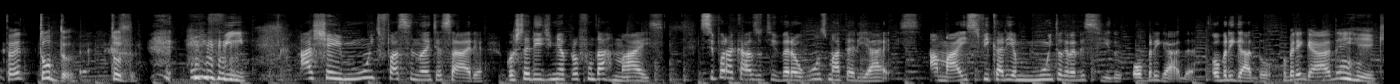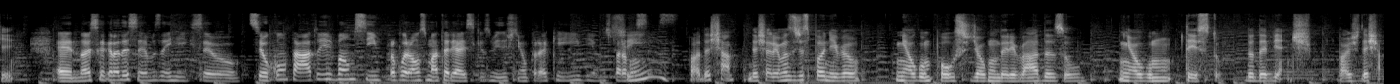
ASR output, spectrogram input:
Então é tudo, tudo. Enfim, achei muito fascinante essa área. Gostaria de me aprofundar mais. Se por acaso tiver alguns materiais a mais, ficaria muito agradecido. Obrigada. Obrigado. Obrigada, Henrique. É, nós que agradecemos, Henrique, seu, seu contato e vamos sim procurar uns materiais que os meninos tinham por aqui e enviamos para sim, vocês. Sim, pode deixar. Deixaremos disponível em algum post de algum derivadas ou em algum texto do Deviante. Pode deixar.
